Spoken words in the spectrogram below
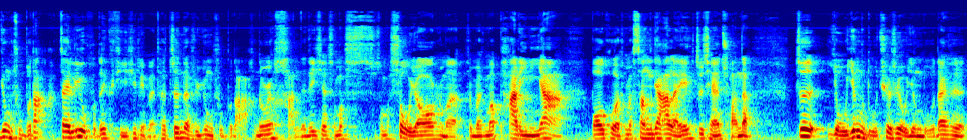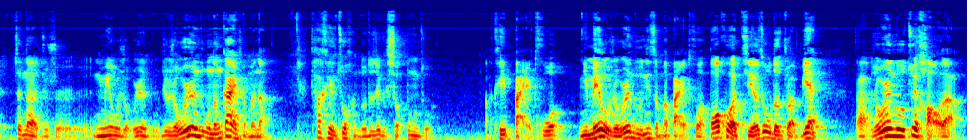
用处不大，在利物浦这个体系里面，它真的是用处不大。很多人喊的那些什么什么瘦腰什么什么什么帕利尼亚，包括什么桑加雷之前传的，这有硬度，确实有硬度，但是真的就是没有柔韧度。就柔韧度能干什么呢？它可以做很多的这个小动作可以摆脱。你没有柔韧度，你怎么摆脱？包括节奏的转变啊，柔韧度最好的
